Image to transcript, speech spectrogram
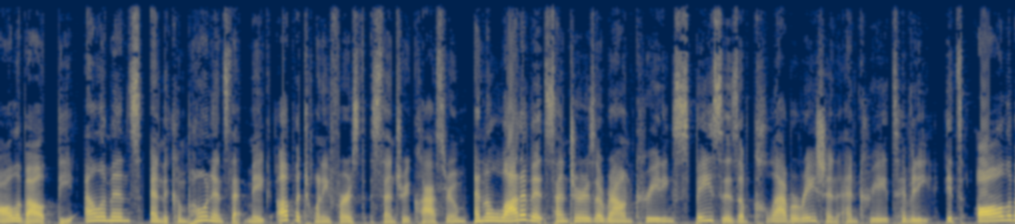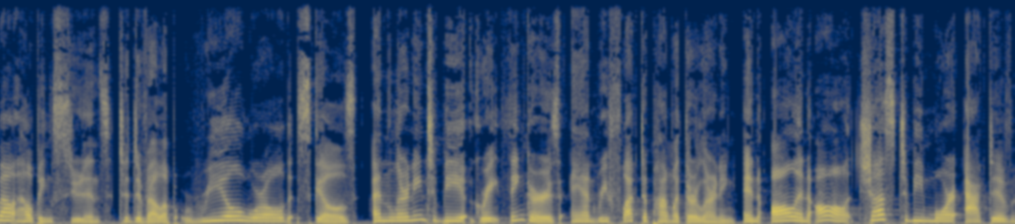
all about the elements and the components that make up a 21st century classroom, and a lot of it centers around creating spaces of collaboration and creativity. It's all about helping students to develop real world skills and learning to be great thinkers and reflect upon what they're learning. And all in all, just to be more active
